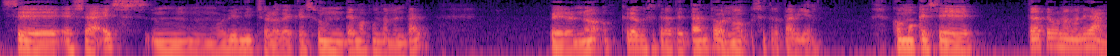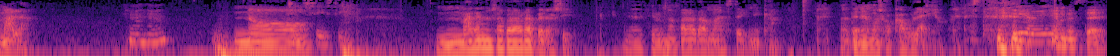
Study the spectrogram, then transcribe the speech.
se, o sea, es mm, muy bien dicho lo de que es un tema fundamental, pero no creo que se trate tanto o no se trata bien. Como que se trata de una manera mala. No. Sí, sí, sí. Mala no es la palabra, pero sí. Voy a decir una palabra más técnica. No tenemos vocabulario en este, Dilo, dilo. en este.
